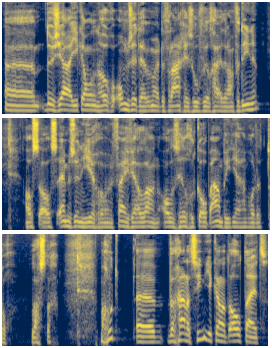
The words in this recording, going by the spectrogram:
Ja. dus ja, je kan wel een hoge omzet hebben. Maar de vraag is hoeveel ga je eraan verdienen? Als, als Amazon hier gewoon vijf jaar lang alles heel goedkoop aanbiedt. Ja, dan wordt het toch lastig. Maar goed, we gaan het zien. Je kan het altijd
